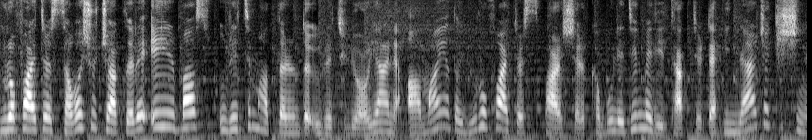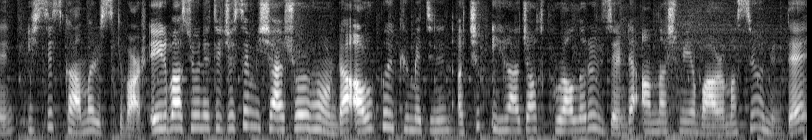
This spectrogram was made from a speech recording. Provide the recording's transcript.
Eurofighter savaş uçakları Airbus üretim hatlarında üretiliyor. Yani Almanya'da Eurofighter siparişleri kabul edilmediği takdirde binlerce kişinin işsiz kalma riski var. Airbus yöneticisi Michel Schörhorn da Avrupa hükümetinin açık ihracat kuralları üzerinde anlaşmaya varması yönünde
